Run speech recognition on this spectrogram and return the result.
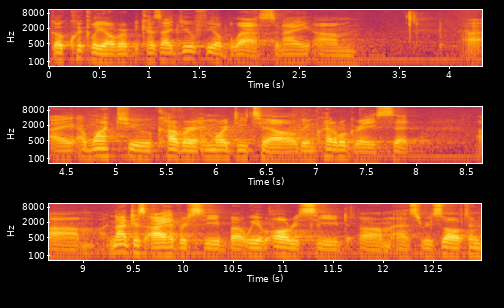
go quickly over because I do feel blessed. And I, um, I, I want to cover in more detail the incredible grace that um, not just I have received, but we have all received um, as a result. And,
